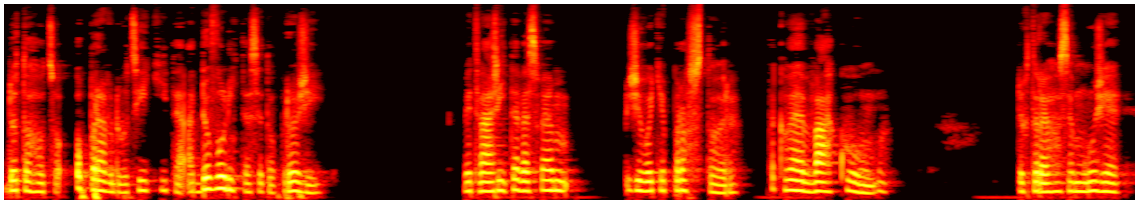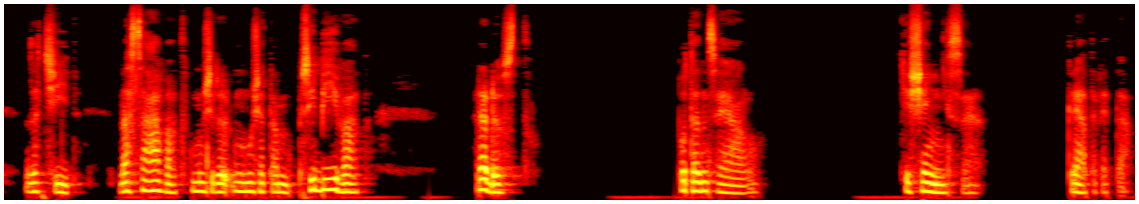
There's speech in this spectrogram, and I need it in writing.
do toho, co opravdu cítíte a dovolíte si to prožít. Vytváříte ve svém životě prostor, takové vákuum, do kterého se může začít nasávat, může, může tam přibývat radost, potenciál, těšení se, kreativita,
